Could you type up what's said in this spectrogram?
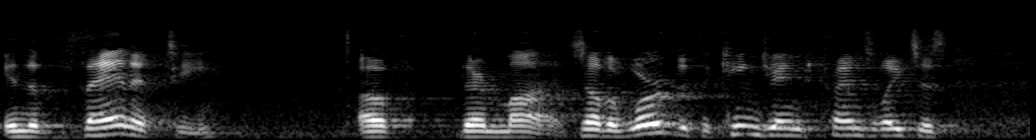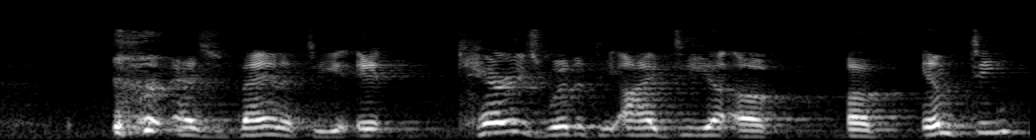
in the vanity of their minds. Now, the word that the King James translates as, as vanity, it carries with it the idea of, of empty,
